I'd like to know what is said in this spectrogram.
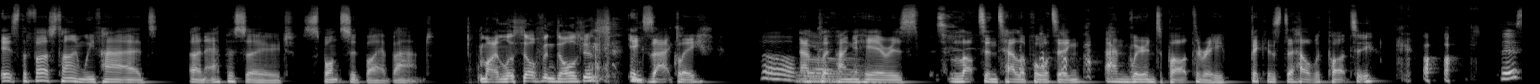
It's the first time we've had an episode sponsored by a band. Mindless self indulgence. Exactly. Oh, Our man. cliffhanger here is Lupton teleporting, and we're into part three because to hell with part two. This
